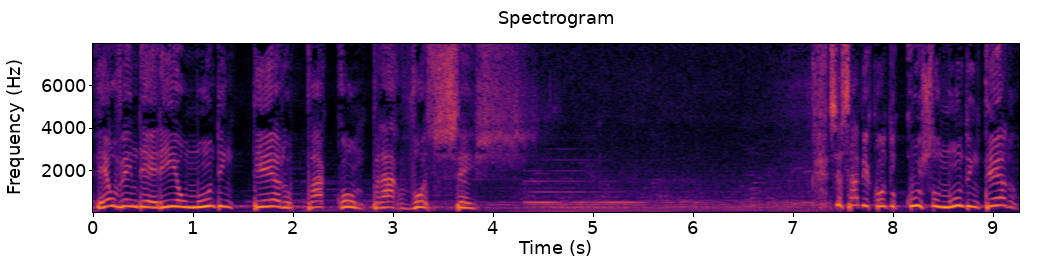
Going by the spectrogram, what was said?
eu venderia o mundo inteiro para comprar vocês. Você sabe quanto custa o mundo inteiro?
